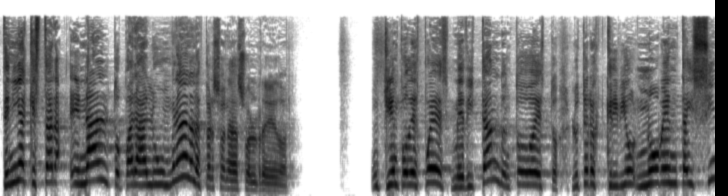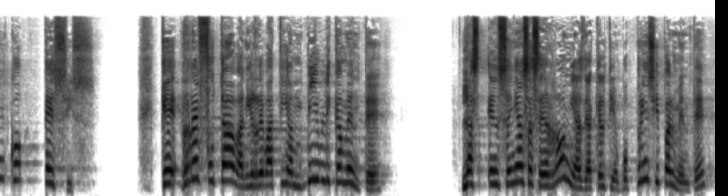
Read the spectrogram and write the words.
Tenía que estar en alto para alumbrar a las personas a su alrededor. Un tiempo después, meditando en todo esto, Lutero escribió 95 tesis que refutaban y rebatían bíblicamente las enseñanzas erróneas de aquel tiempo, principalmente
